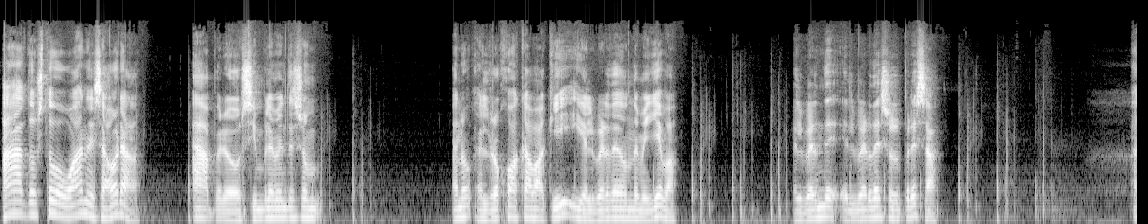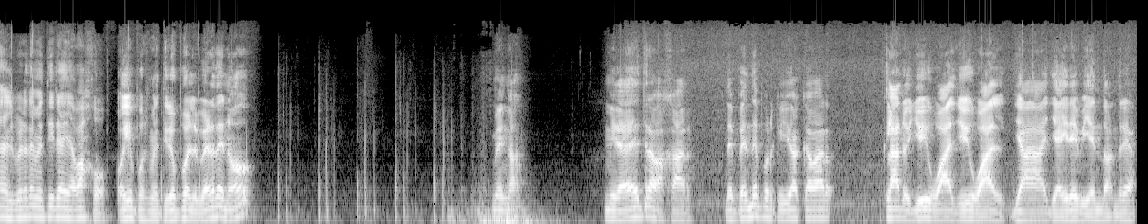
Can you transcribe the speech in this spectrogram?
Ah, dos toboganes ahora. Ah, pero simplemente son... Ah, no, el rojo acaba aquí y el verde ¿dónde me lleva? El verde, el verde sorpresa. Ah, el verde me tira ahí abajo. Oye, pues me tiro por el verde, ¿no? Venga. Mira, de trabajar. Depende porque yo acabar... Claro, yo igual, yo igual. Ya, ya iré viendo, Andrea.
